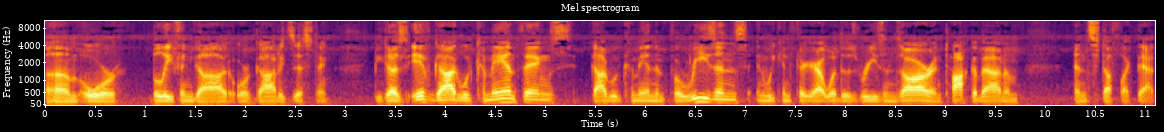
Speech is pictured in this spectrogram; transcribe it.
um, or belief in God or God existing. Because if God would command things, God would command them for reasons, and we can figure out what those reasons are and talk about them and stuff like that.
